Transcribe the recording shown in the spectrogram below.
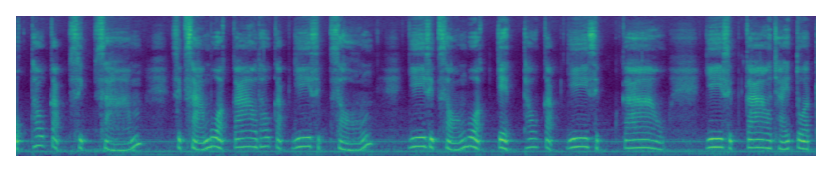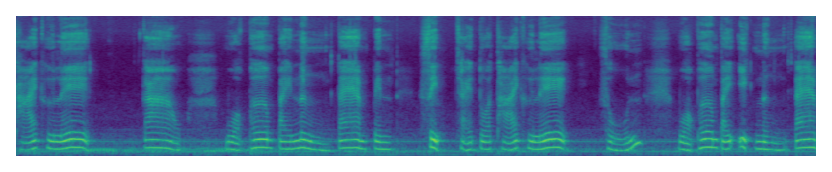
6เท่ากับ13 13 บวก 9 เท่ากับ 22 22 บวก 7 เท่ากับ 29 29 ใช้ตัวท้ายคือเลข 9 บวกเพิ่มไป 1 แต้มเป็น 10 ใช้ตัวท้ายคือเลข 0 บวกเพิ่มไปอีก 1 แต้ม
